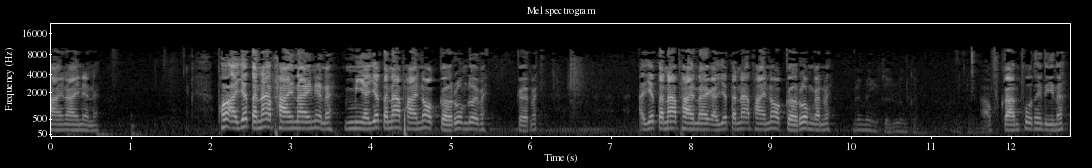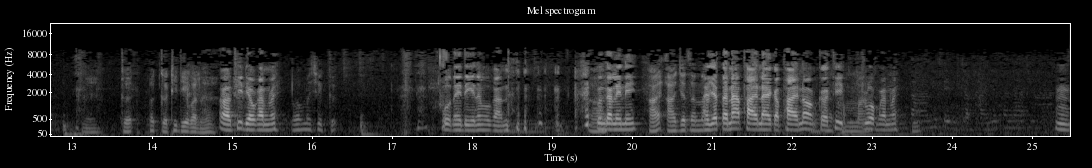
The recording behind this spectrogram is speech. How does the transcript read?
ภายในเนี่ยนะเพราะอายตนะภายในเนี่ยนะมีอายตนะภายนอกเกิดร่วมด้วยไหมเกิดไหมอายตนะภายในกับอายตนะภายนอกเกิดร่วมกันไหมไม่ไม่เกิดเรื่องกัน เอาการพูดให้ดีนะเนี่ยเกิดมันเกิดที่เดียวกันนะฮะเออที่เดียวกันไหมว่าไม่ใช่เกิดพูดให้ดีนะพวกกันคุณกาเลนีอายอายตนะอายตนะภายในกับภายนอกเกิดที่ธรรมะร่วมกันไหมอืม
